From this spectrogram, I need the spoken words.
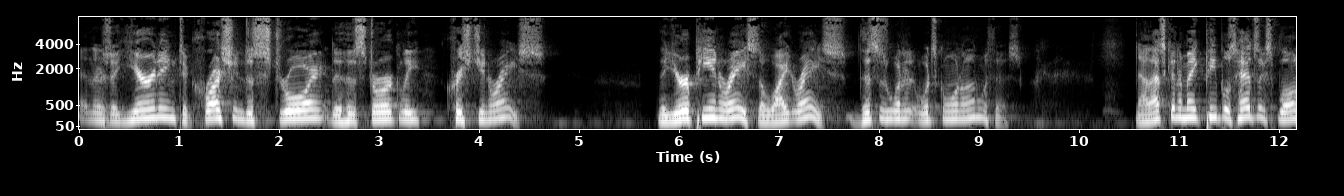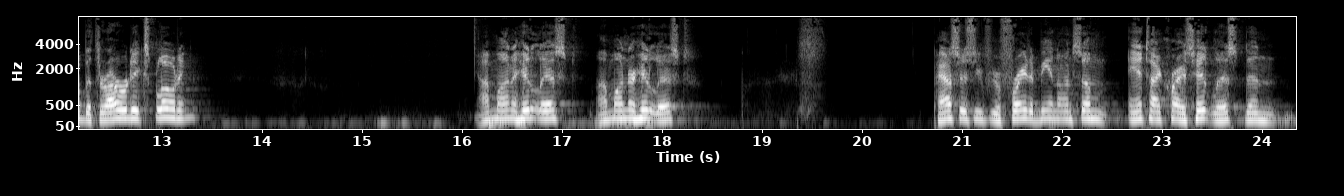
and there's a yearning to crush and destroy the historically Christian race. The European race, the white race. This is what what's going on with this. Now that's going to make people's heads explode, but they're already exploding. I'm on a hit list. I'm on their hit list. Pastors, if you're afraid of being on some Antichrist hit list, then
